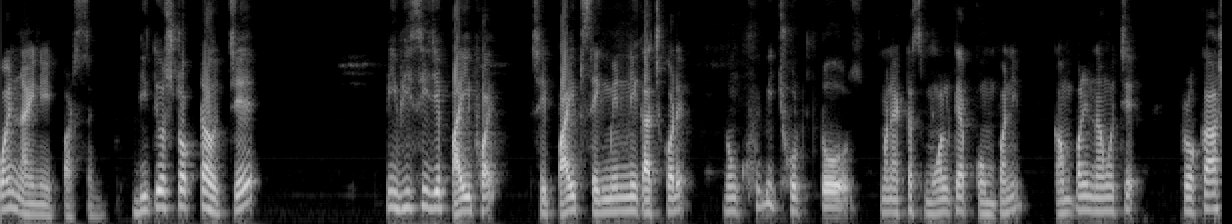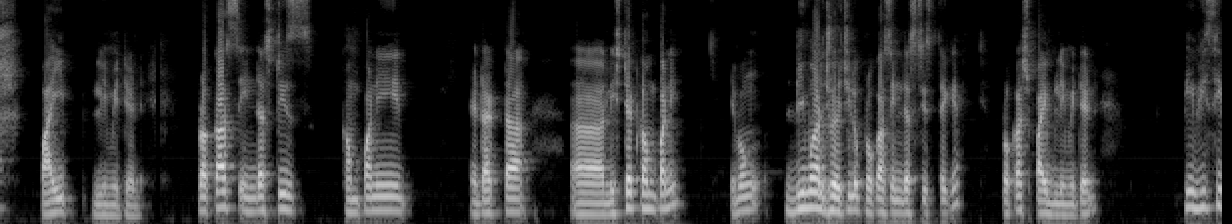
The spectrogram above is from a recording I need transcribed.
পয়েন্ট নাইন এইট পার্সেন্ট দ্বিতীয় স্টকটা হচ্ছে পিভিসি যে পাইপ হয়, সেই পাইপ সেগমেন্ট নিয়ে কাজ করে। এবং খুবই ছোট্ট মানে একটা স্মল ক্যাপ কোম্পানি কোম্পানির নাম হচ্ছে Prakash pipe limited. Prakash industries company এটা একটা লিস্টেড কোম্পানি এবং ডিমার্জ হয়েছিল প্রকাশ ইন্ডাস্ট্রিজ থেকে, Prakash pipe limited. PVC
